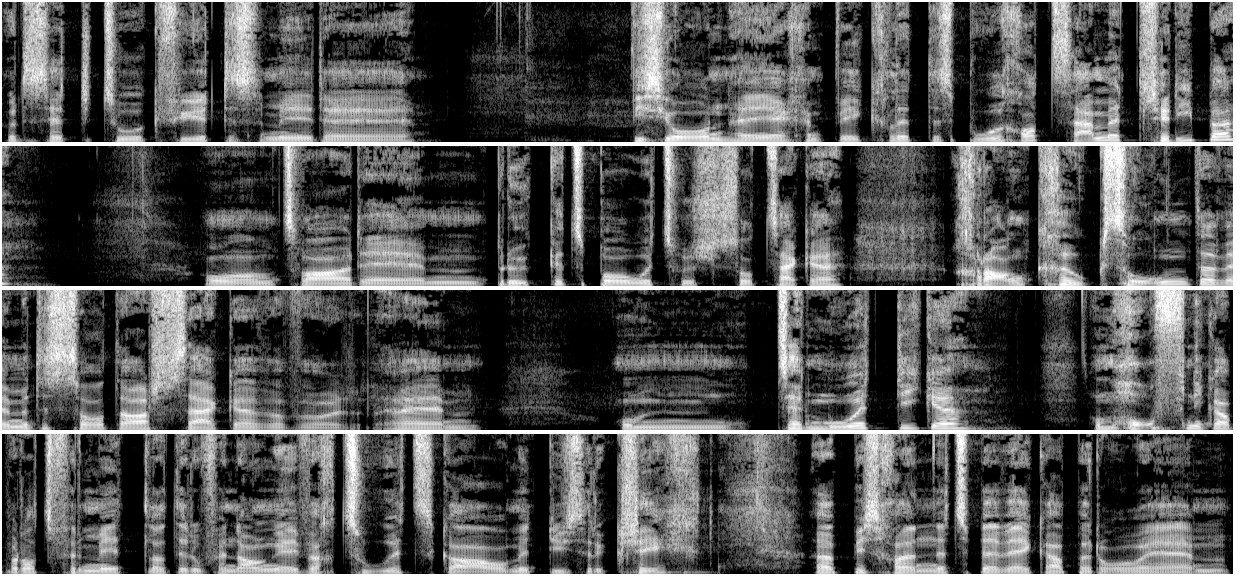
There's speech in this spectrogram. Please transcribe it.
Und das hat dazu geführt, dass wir äh, Vision haben entwickelt, das Buch auch zusammen zu schreiben. Und zwar ähm, Brücken zu bauen zwischen sozusagen Kranken und Gesunden, wenn man das so darf sagen. Ähm, um zu ermutigen, um Hoffnung aber auch zu vermitteln oder aufeinander einfach zuzugehen, auch mit unserer Geschichte etwas können zu bewegen, aber auch ähm,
